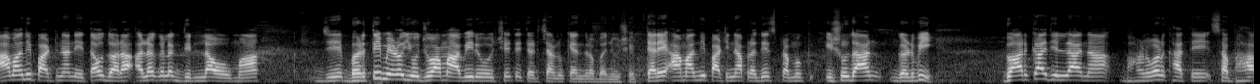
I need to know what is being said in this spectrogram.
આમ આદમી પાર્ટીના નેતાઓ દ્વારા અલગ અલગ જિલ્લાઓમાં જે ભરતી મેળો યોજવામાં આવી રહ્યો છે તે ચર્ચાનું કેન્દ્ર બન્યું છે. ત્યારે આમ આદમી પાર્ટીના પ્રદેશ પ્રમુખ ઈશુદાન ગઢવી દ્વારકા જિલ્લાના ભાણવડ ખાતે સભા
